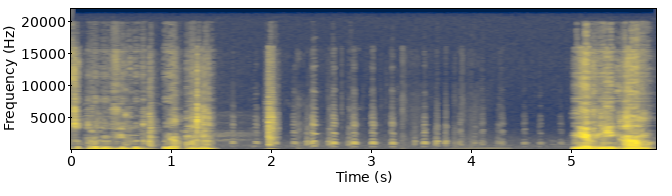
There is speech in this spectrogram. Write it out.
co to robi Wilbur do chuja pana? Nie wnikam.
